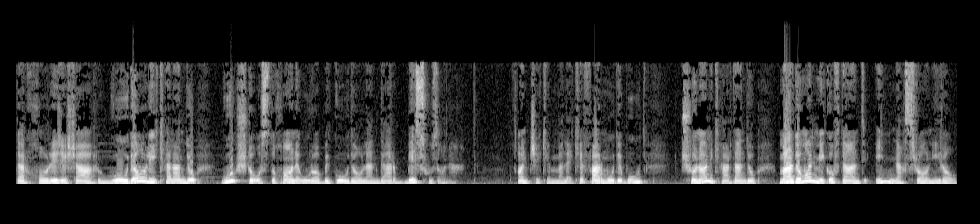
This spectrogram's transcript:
در خارج شهر گودالی کنند و گوشت و استخوان او را به گودالندر بسوزانند. آنچه که ملکه فرموده بود چنان کردند و مردمان می‌گفتند این نصرانی را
